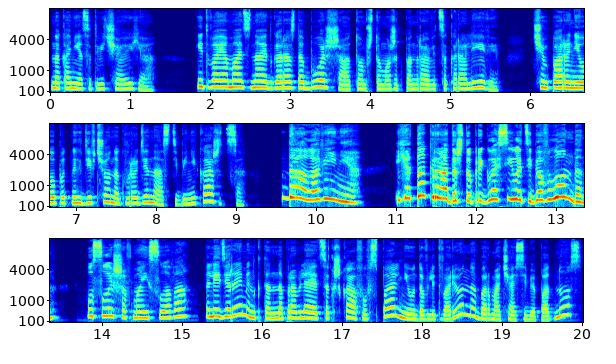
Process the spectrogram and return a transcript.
Наконец отвечаю я. И твоя мать знает гораздо больше о том, что может понравиться королеве, чем пара неопытных девчонок вроде нас, тебе не кажется? Да, Лавиния! Я так рада, что пригласила тебя в Лондон! Услышав мои слова, леди Ремингтон направляется к шкафу в спальне, удовлетворенно бормоча себе под нос,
